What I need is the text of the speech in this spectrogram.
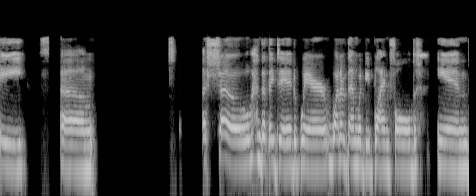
a um, a show that they did where one of them would be blindfold and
